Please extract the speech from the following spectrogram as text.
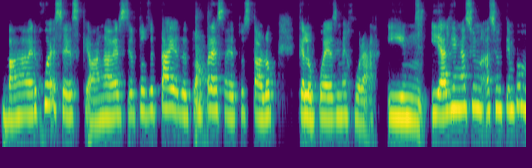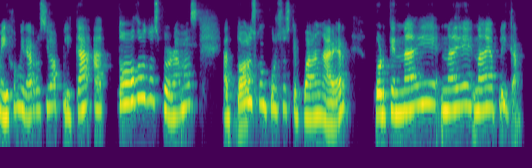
van a haber jueces que van a ver ciertos detalles de tu empresa, de tu startup, que lo puedes mejorar. Y, y alguien hace un, hace un tiempo me dijo, mira, Rocío, aplica a todos los programas, a todos los concursos que puedan haber, porque nadie, nadie, nadie aplica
